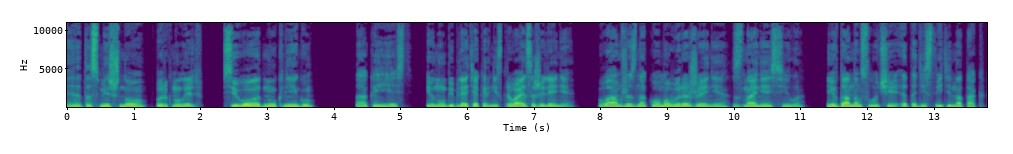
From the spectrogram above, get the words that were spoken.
«Это смешно», — фыркнул эльф. Всего одну книгу? Так и есть. кивнул библиотекарь, не скрывая сожаления. Вам же знакомо выражение «знание – сила». И в данном случае это действительно так.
